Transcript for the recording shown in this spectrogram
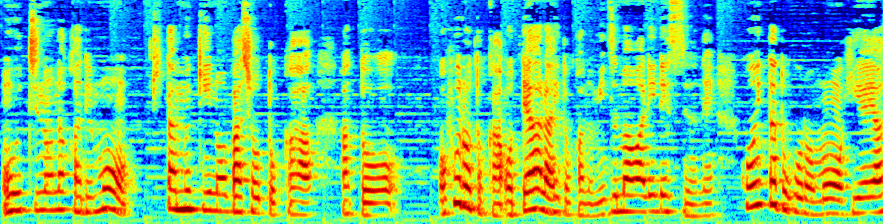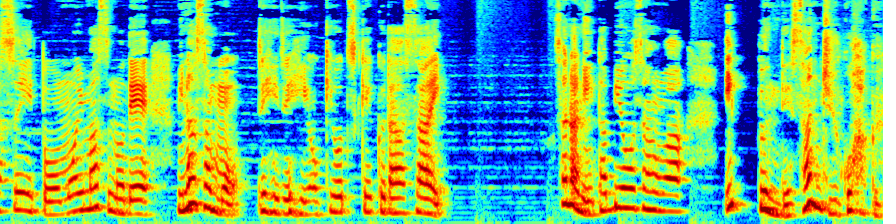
お家の中でも北向きの場所とか、あとお風呂とかお手洗いとかの水回りですよね。こういったところも冷えやすいと思いますので、皆さんもぜひぜひお気をつけください。さらに、タビオさんは1分で35拍。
